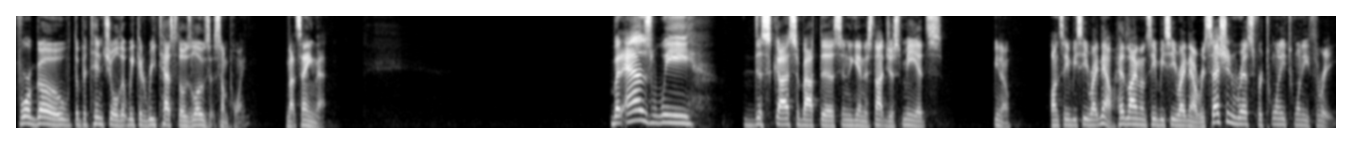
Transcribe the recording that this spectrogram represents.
forego the potential that we could retest those lows at some point. I'm not saying that. But as we discuss about this, and again, it's not just me, it's, you know, on CNBC right now. Headline on CNBC right now Recession risk for 2023.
